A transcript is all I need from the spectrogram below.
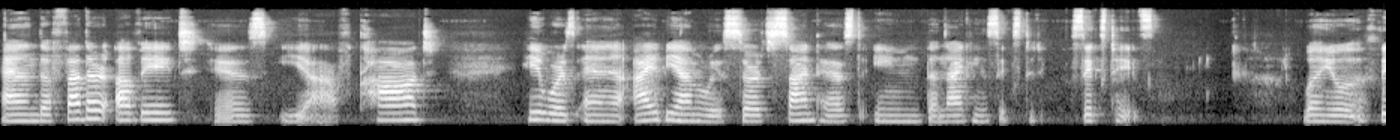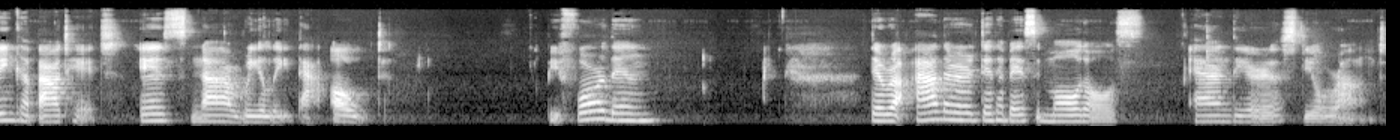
and the father of it is E.F. Codd. He was an IBM research scientist in the 1960s. When you think about it, it's not really that old. Before then, there were other database models and they're still around.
